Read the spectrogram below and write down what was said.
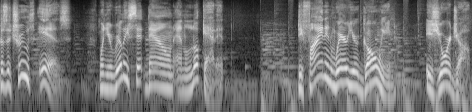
Because the truth is, when you really sit down and look at it, defining where you're going is your job.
